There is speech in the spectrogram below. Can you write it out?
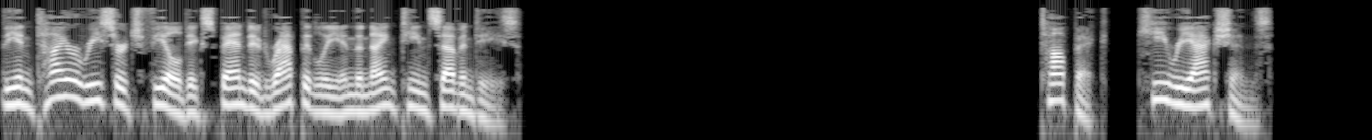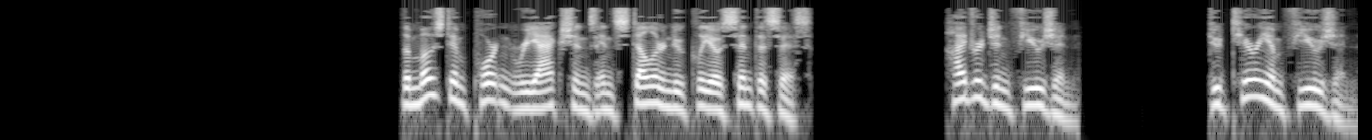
The entire research field expanded rapidly in the 1970s. Key reactions The most important reactions in stellar nucleosynthesis Hydrogen fusion Deuterium fusion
